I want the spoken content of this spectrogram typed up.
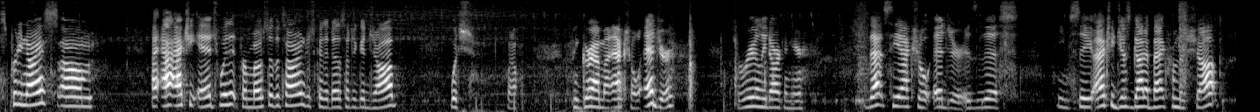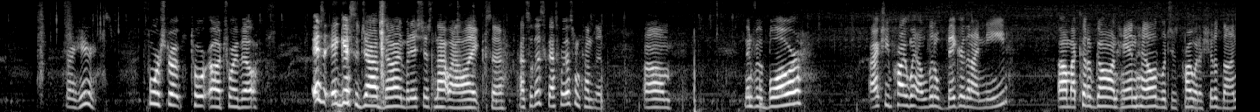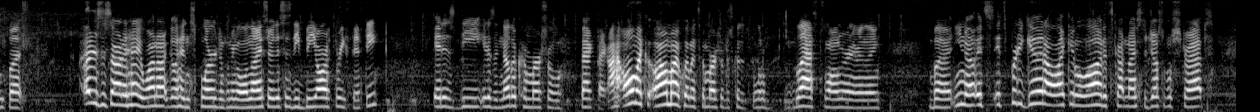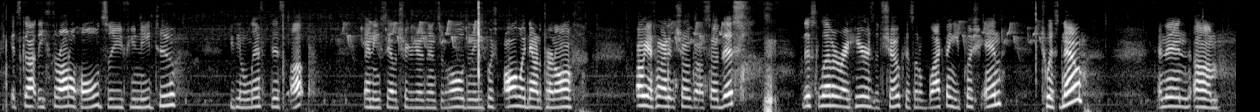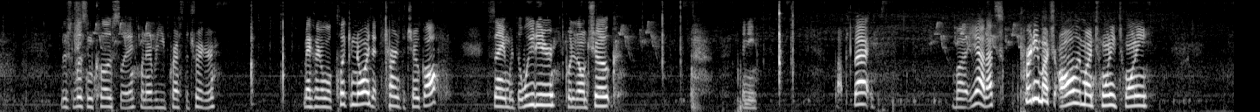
it's pretty nice. Um, I, I, actually edge with it for most of the time just because it does such a good job. Which, well, let me grab my actual edger. It's really dark in here. That's the actual edger, is this. You can see, I actually just got it back from the shop. Right here. Four stroke uh, Troy-Bilt. It's, it gets the job done, but it's just not what I like. So that's what this. That's where this one comes in. Um, then for the blower, I actually probably went a little bigger than I need. Um, I could have gone handheld, which is probably what I should have done, but I just decided, hey, why not go ahead and splurge on something a little nicer. This is the BR350. It is the it is another commercial backpack. I, all my all my equipment's commercial just because it's a little lasts longer and everything. But you know, it's it's pretty good. I like it a lot. It's got nice adjustable straps. It's got the throttle hold, so if you need to, you can lift this up and you see how the trigger goes in so it holds and then you push all the way down to turn off. Oh yeah something I didn't show guys. So this this lever right here is the choke this little black thing you push in twist down and then um, just listen closely whenever you press the trigger. Makes like a little clicking noise that turns the choke off. Same with the weed eater you put it on choke then you pops back but yeah, that's pretty much all in my 2020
